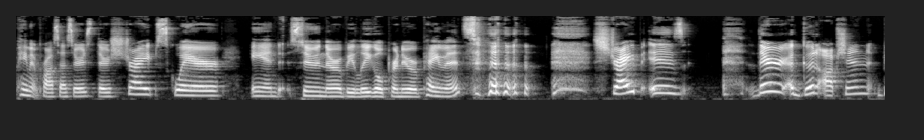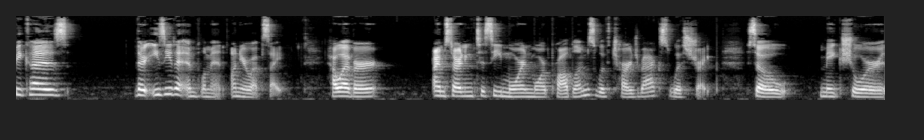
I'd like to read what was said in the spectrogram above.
payment processors, there's Stripe, Square, and soon there will be legalpreneur payments. Stripe is they're a good option because they're easy to implement on your website. However, I'm starting to see more and more problems with chargebacks with Stripe. So make sure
